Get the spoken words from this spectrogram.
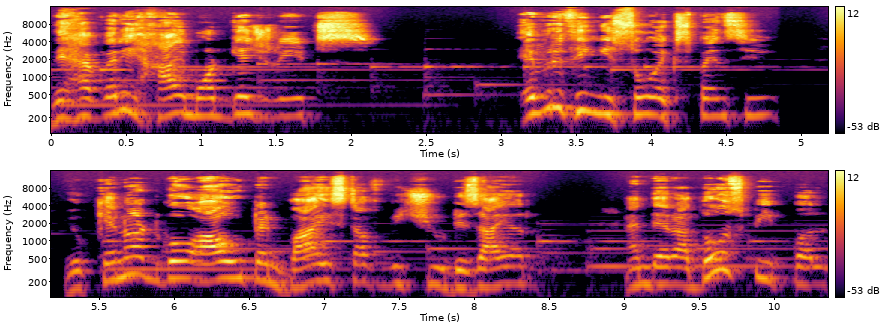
They have very high mortgage rates. Everything is so expensive. You cannot go out and buy stuff which you desire. And there are those people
